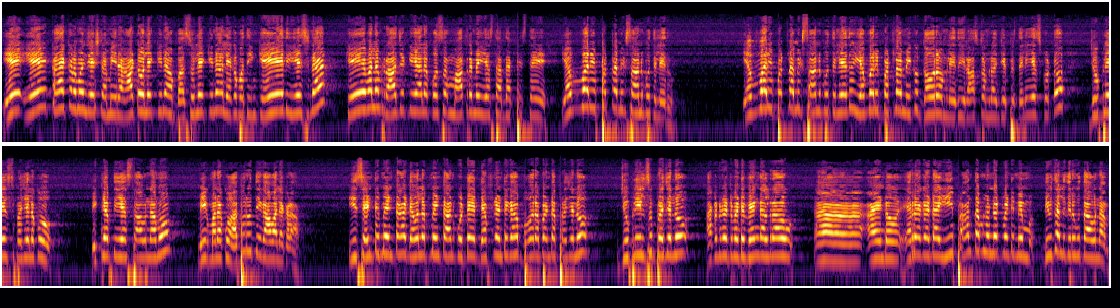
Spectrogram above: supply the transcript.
ఏ ఏ కార్యక్రమం చేసినా మీరు ఆటోలు ఎక్కినా బస్సులు ఎక్కినా లేకపోతే ఇంకేది చేసినా కేవలం రాజకీయాల కోసం మాత్రమే చేస్తారు తప్పిస్తే ఎవరి పట్ల మీకు సానుభూతి లేదు. ఎవరి పట్ల మీకు సానుభూతి లేదు ఎవరి పట్ల మీకు గౌరవం లేదు ఈ రాష్ట్రంలో అని చెప్పి తెలియజేసుకుంటూ జూబ్లీస్ ప్రజలకు విజ్ఞప్తి చేస్తా ఉన్నాము. మీకు మనకు అభివృద్ధి కావాలి అక్కడ. ఈ సెంటిమెంటా డెవలప్మెంట్ అనుకుంటే డెఫినెట్గా బోరబండ ప్రజలు జూబ్లీహిల్స్ ప్రజలు అక్కడ ఉన్నటువంటి వెంగళరావు అండ్ ఎర్రగడ్డ ఈ ప్రాంతంలో ఉన్నటువంటి మేము డివిజన్లు తిరుగుతూ ఉన్నాం.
